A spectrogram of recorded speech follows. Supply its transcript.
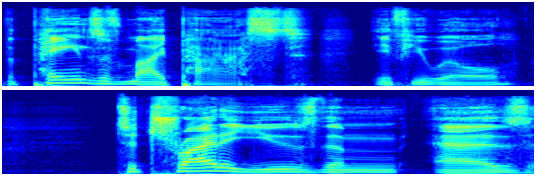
the pains of my past, if you will, to try to use them as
